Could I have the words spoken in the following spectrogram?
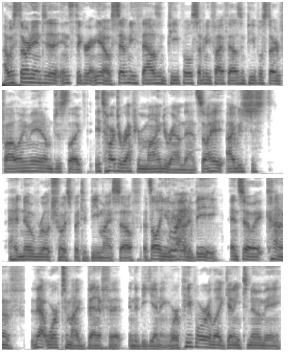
I was thrown into Instagram, you know, 70,000 people, 75,000 people started following me, and I'm just like, it's hard to wrap your mind around that. So I, I was just, I had no real choice but to be myself. That's all I knew how to be. And so it kind of, that worked to my benefit in the beginning, where people were like getting to know me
